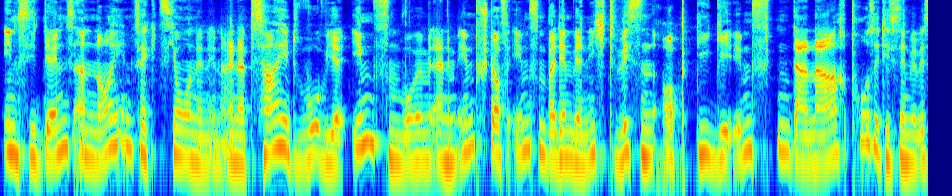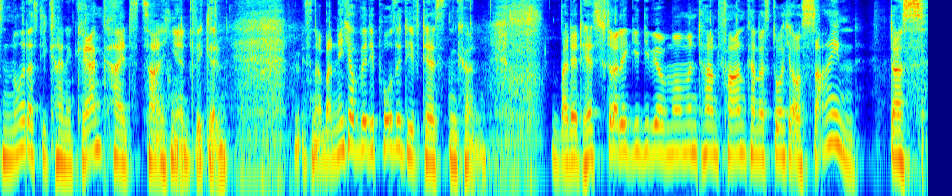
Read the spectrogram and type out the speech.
Inzidenz an Neuinfektionen in einer Zeit, wo wir impfen, wo wir mit einem Impfstoff impfen, bei dem wir nicht wissen, ob die Geimpften danach positiv sind. Wir wissen nur, dass die keine Krankheitszeichen entwickeln. Wir wissen aber nicht, ob wir die positiv testen können. Bei der Teststrategie, die wir momentan fahren, kann das durchaus sein, dass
